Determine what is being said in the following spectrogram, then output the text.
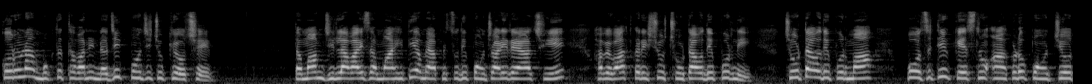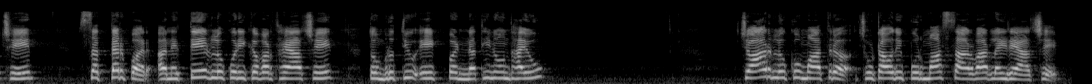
કોરોના મુક્ત થવાની નજીક પહોંચી ચૂક્યો છે. તમામ જિલ્લા વાઇઝ આ માહિતી અમે આપણી સુધી પહોંચાડી રહ્યા છીએ. હવે વાત કરીશું છોટાઉદેપુરની. છોટાઉદેપુરમાં પોઝિટિવ કેસનો આંકડો પહોંચ્યો છે સત્તર પર અને તેર લોકો રિકવર થયા છે. તો મૃત્યુ એક પણ નથી નોંધાયું. ચાર લોકો માત્ર છોટાઉદેપુરમાં સારવાર લઈ રહ્યા છે.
